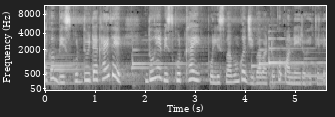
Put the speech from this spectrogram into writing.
ଆଗ ବିସ୍କୁଟ ଦୁଇଟା ଖାଇଦେ। ଦୁହେଁ ବିସ୍କୁଟ ଖାଇ ପୋଲିସ ବାବୁଙ୍କ ଯିବା ବାଟକୁ ଅନେଇ ରହିଥିଲେ।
